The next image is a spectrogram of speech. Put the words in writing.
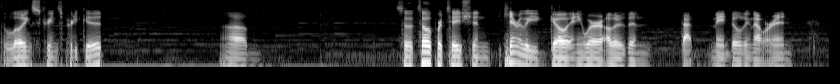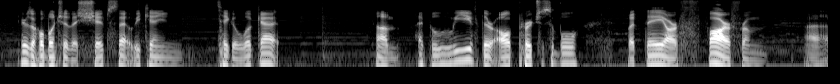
The loading screen's pretty good. Um, so the teleportation, you can't really go anywhere other than that main building that we're in. Here's a whole bunch of the ships that we can take a look at. Um, I believe they're all purchasable, but they are far from uh,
